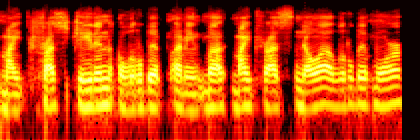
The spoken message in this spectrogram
might trust Jayden a little bit. I mean, might, might trust Noah a little bit more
